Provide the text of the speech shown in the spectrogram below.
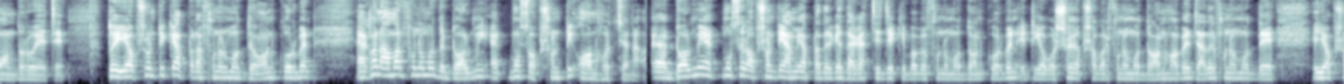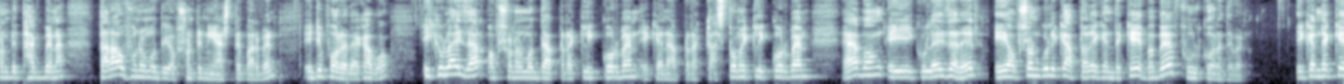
বন্ধ রয়েছে। তো এই অপশনটিকে আপনারা ফোনের মধ্যে অন করবেন। এখন আমার ফোনের মধ্যে ডলমি অ্যাটমোস অপশনটি অন হচ্ছে না। ডলমি অ্যাটমোসের অপশনটি আমি আপনাদেরকে দেখাচ্ছি যে কীভাবে ফোনের মধ্যে অন করবেন। এটি অবশ্যই সবার ফোনের মধ্যে অন হবে। যাদের ফোনের মধ্যে এই অপশনটি থাকবে না, তারাও ফোনের মধ্যে এই অপশনটি নিয়ে আসতে পারবেন। এটি পরে দেখাবো। ইকুলাইজার অপশনের মধ্যে আপনারা ক্লিক করবেন। এখানে আপনারা কাস্টমে ক্লিক করবেন। এবং এই ইকুলাইজারের এই অপশনগুলিকে আপনারা এখান থেকে এভাবে ফুল করে দেবেন। এখান থেকে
